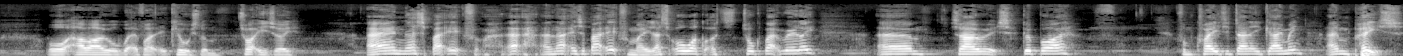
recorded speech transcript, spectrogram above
or arrow or whatever it kills them. It's quite easy. And that's about it for, and that is about it for me. That's all i've got to talk about really. Um, so it's goodbye from crazy danny gaming and peace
